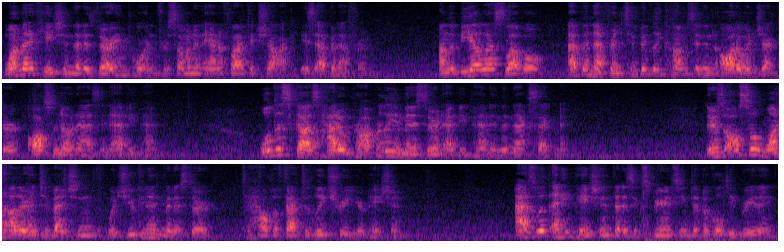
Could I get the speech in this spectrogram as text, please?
One medication that is very important for someone in anaphylactic shock is epinephrine. On the BLS level, epinephrine typically comes in an autoinjector, also known as an EpiPen. We'll discuss how to properly administer an EpiPen in the next segment. There's also one other intervention which you can administer to help effectively treat your patient. As with any patient that is experiencing difficulty breathing,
